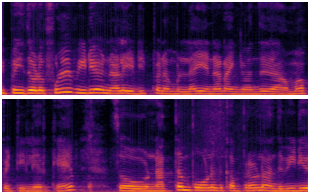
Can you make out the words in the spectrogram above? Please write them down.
இப்போ இதோட ஃபுல் வீடியோ என்னால் எடிட் பண்ண முடியல. ஏன்னா நான் இங்கே வந்து அம்மா பெட்டியில் இருக்கேன். ஸோ நத்தம் போனதுக்கப்புறம் நான் அந்த வீடியோ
